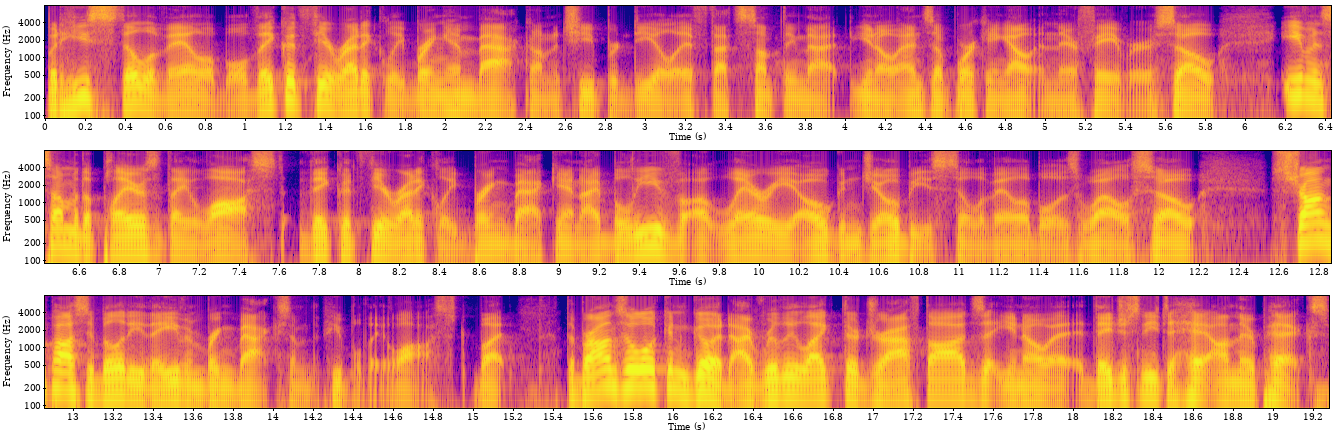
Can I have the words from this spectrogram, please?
but he's still available. They could theoretically bring him back on a cheaper deal if that's something that, you know, ends up working out in their favor. So even some of the players that they lost, they could theoretically bring back in. I believe uh, Larry Ogunjobi is still available as well. So strong possibility they even bring back some of the people they lost. But the Browns are looking good. I really like their draft odds. You know, they just need to hit on their picks.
